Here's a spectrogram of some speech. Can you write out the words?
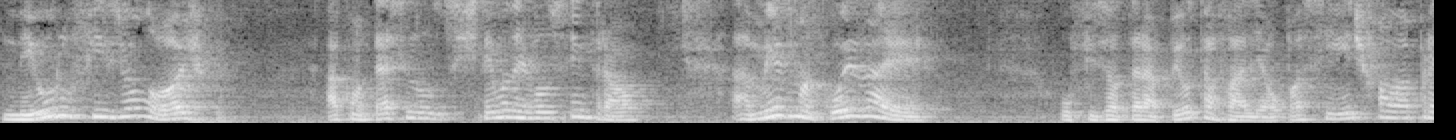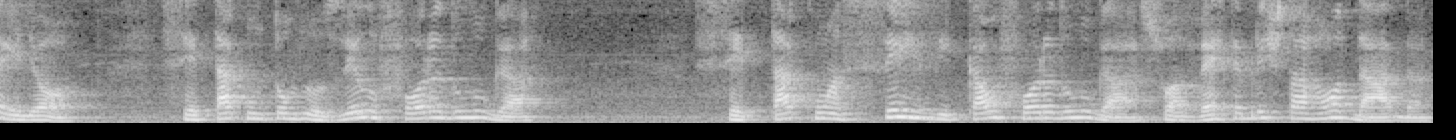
neurofisiológica. Acontece no sistema nervoso central. A mesma coisa é o fisioterapeuta avaliar o paciente e falar para ele, ó, você tá com o tornozelo fora do lugar. Você tá com a cervical fora do lugar. Sua vértebra está rodada.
